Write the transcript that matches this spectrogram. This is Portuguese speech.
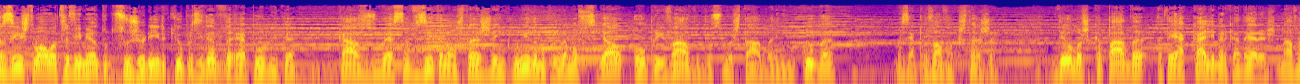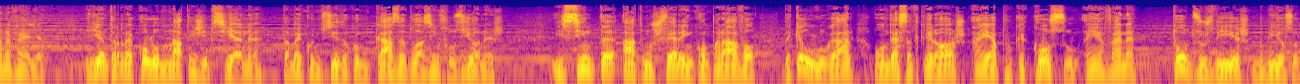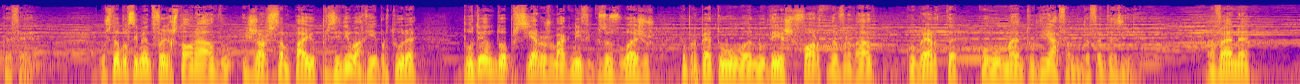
Resisto ao atrevimento de sugerir que o Presidente da República, caso essa visita não esteja incluída no programa oficial ou privado da sua estada em Cuba, mas é provável que esteja, dê uma escapada até à Calha Mercaderes, na Havana Velha, e entre na columnata egipciana, também conhecida como Casa de las Infusiones, e sinta a atmosfera incomparável daquele lugar onde essa de Queiroz, à época cônsul em Havana, todos os dias bebia o seu café. O estabelecimento foi restaurado e Jorge Sampaio presidiu a reabertura, podendo apreciar os magníficos azulejos que perpetuam a nudez forte da verdade, coberta com o manto diáfano da fantasia. Havana,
